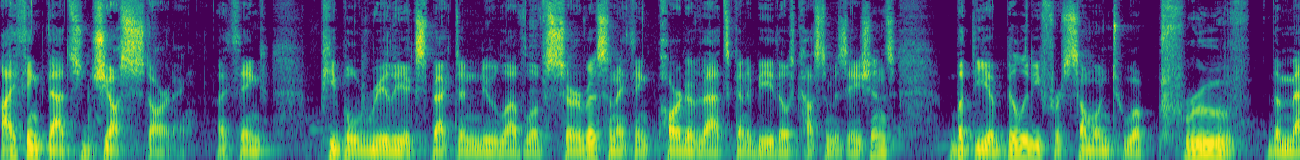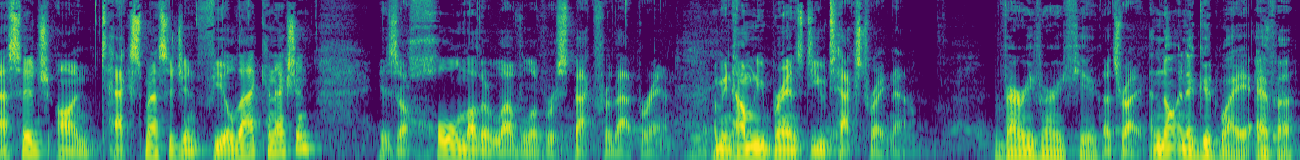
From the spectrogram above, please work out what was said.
I think that's just starting. I think people really expect a new level of service. And I think part of that's going to be those customizations. But the ability for someone to approve the message on text message and feel that connection is a whole nother level of respect for that brand. I mean, how many brands do you text right now? Very, very few. That's right. and not in a good way ever.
